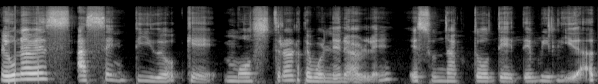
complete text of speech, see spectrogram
¿Alguna vez has sentido que mostrarte vulnerable es un acto de debilidad?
